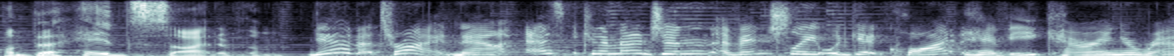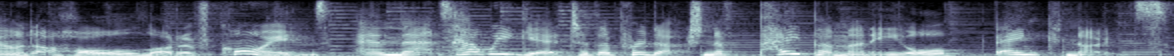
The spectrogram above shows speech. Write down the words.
on the head side of them. Yeah, that's right. Now, as you can imagine, eventually it would get quite heavy carrying around a whole lot of coins. And that's how we get to the production of paper money or banknotes.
